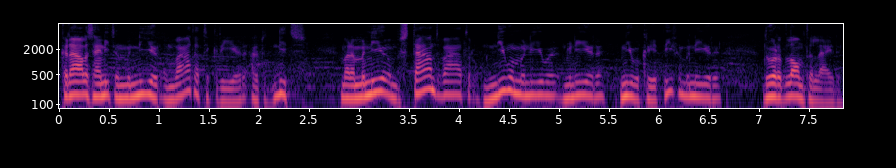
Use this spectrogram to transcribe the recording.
Kanalen zijn niet een manier om water te creëren uit het niets, maar een manier om bestaand water op nieuwe manieren, manieren nieuwe creatieve manieren, door het land te leiden.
